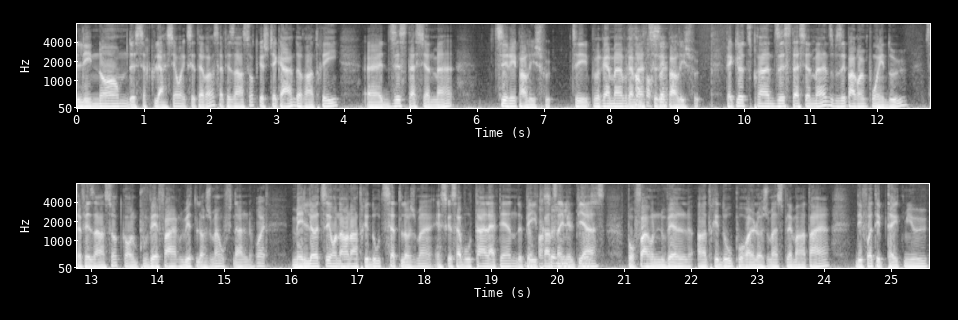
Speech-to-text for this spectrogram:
les normes de circulation, etc. Ça faisait en sorte que j'étais capable de rentrer euh, 10 stationnements tirés par les cheveux. C'est vraiment, vraiment Renforçant. tiré par les cheveux. Fait que là, tu prends 10 stationnements divisé par 1.2, ça faisait en sorte qu'on pouvait faire 8 logements au final. là. Mais là, tu sais, on a une entrée d'eau de 7 logements. Est-ce que ça vaut tant la peine de payer faire ça 35 000 huit piastres pour faire une nouvelle entrée d'eau pour un logement supplémentaire? Des fois, tu es peut-être mieux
